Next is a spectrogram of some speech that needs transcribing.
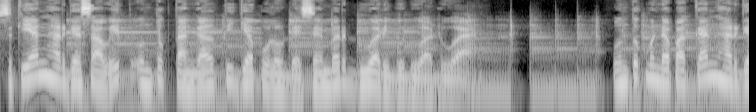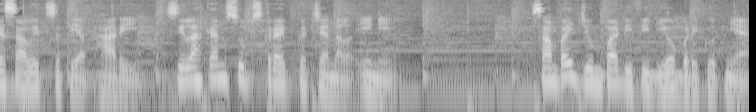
Sekian harga sawit untuk tanggal 30 Desember 2022. Untuk mendapatkan harga sawit setiap hari, silahkan subscribe ke channel ini. Sampai jumpa di video berikutnya.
